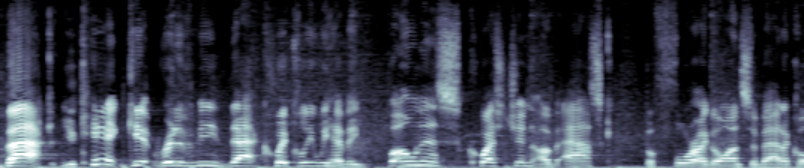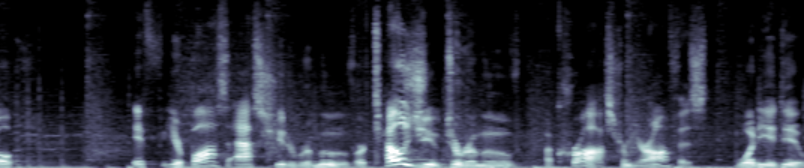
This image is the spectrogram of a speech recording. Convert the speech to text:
back. You can't get rid of me that quickly. We have a bonus question of ask before I go on sabbatical. If your boss asks you to remove or tells you to remove a cross from your office, what do you do?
